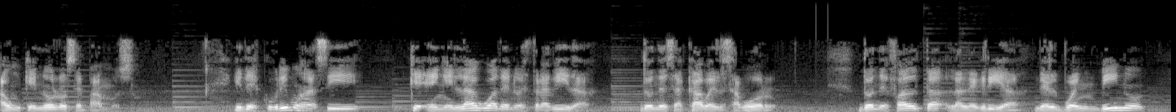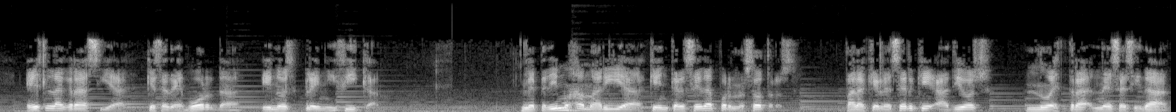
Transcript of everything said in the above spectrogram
aunque no lo sepamos. Y descubrimos así que en el agua de nuestra vida, donde se acaba el sabor, donde falta la alegría del buen vino, es la gracia que se desborda y nos plenifica. Le pedimos a María que interceda por nosotros, para que le acerque a Dios nuestra necesidad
